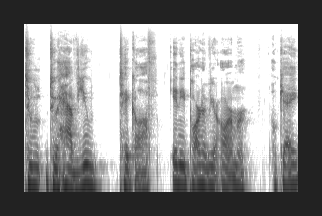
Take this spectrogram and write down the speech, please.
to to have you take off any part of your armor, okay?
